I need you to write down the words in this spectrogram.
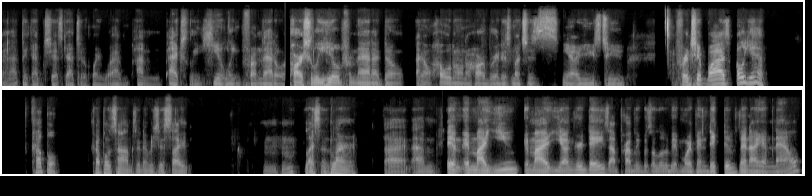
And I think I just got to the point where I'm, I'm actually healing from that or partially healed from that. I don't I don't hold on to harbor it as much as you know I used to. Friendship wise, oh yeah, couple, couple of times, and it was just like Mm-hmm. Lessons learned. Uh, I'm in, in my you in my younger days, I probably was a little bit more vindictive than I am now.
